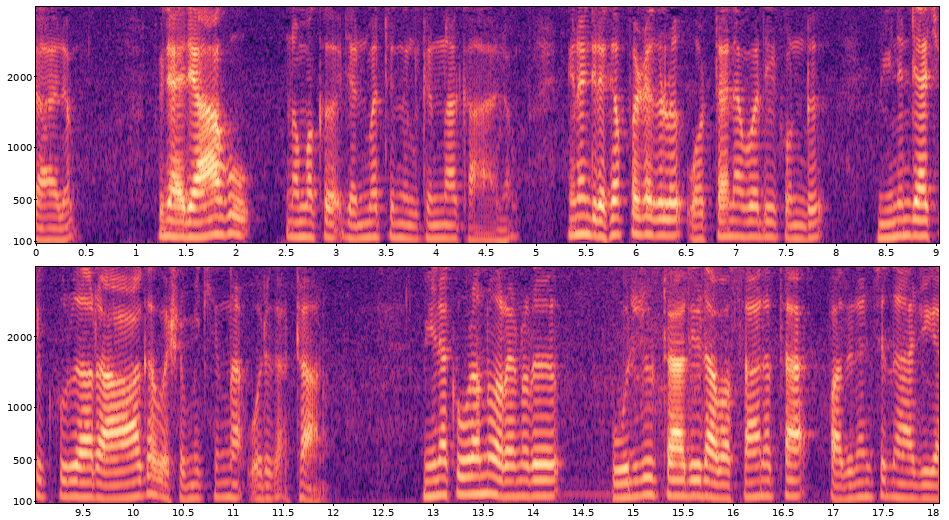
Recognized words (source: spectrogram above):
കാലം. പിന്നെ രാഹു നമുക്ക് ജന്മത്തിൽ നിൽക്കുന്ന കാലം. ഇങ്ങനെ ഗ്രഹപ്പഴകൾ ഒട്ടനവധി കൊണ്ട് മീനൻ രാശിക്കൂറുകാർ ആകെ വിഷമിക്കുന്ന ഒരു ഘട്ടമാണ്. മീനക്കൂറെന്ന് പറയുന്നത് ഉരുട്ടാതിയുടെ അവസാനത്തെ പതിനഞ്ച് നാഴിക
